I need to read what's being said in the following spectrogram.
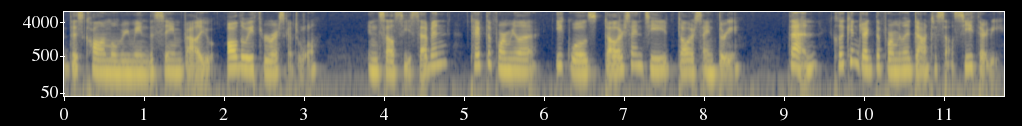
this column will remain the same value all the way through our schedule. In cell C7, type the formula equals $C $3. Then, click and drag the formula down to cell C30.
